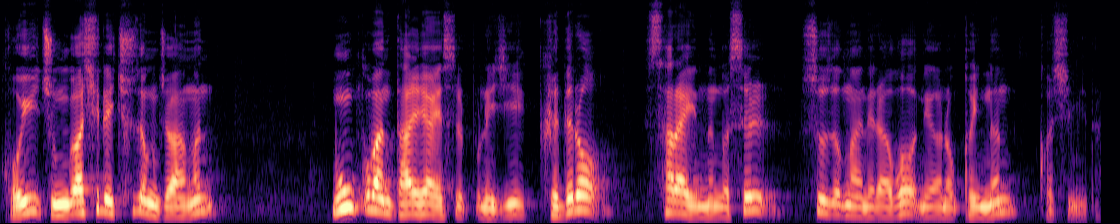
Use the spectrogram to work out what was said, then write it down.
고의 중과실의 추정 조항은 문구만 달리하였을 뿐이지 그대로 살아있는 것을 수정안이라고 내어놓고 있는 것입니다.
